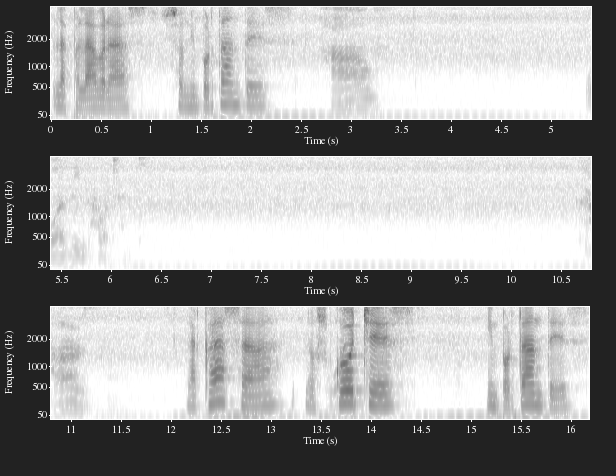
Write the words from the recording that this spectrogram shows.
las palabras son importantes. Cars la casa, los coches, importantes.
